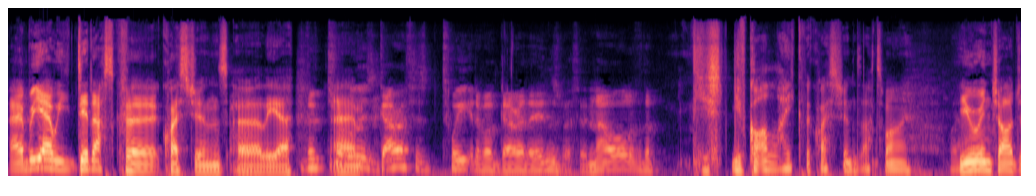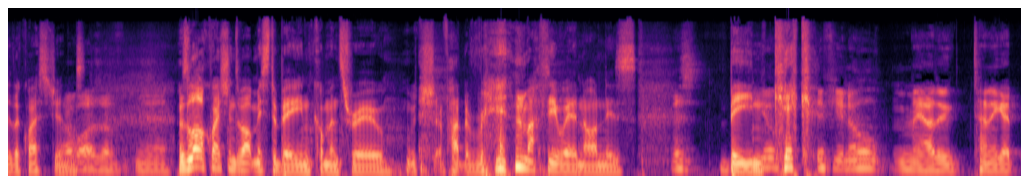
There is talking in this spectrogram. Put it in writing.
Uh, but yeah, we did ask for questions earlier. The trouble Um, is, Gareth has tweeted about Gareth Ainsworth, and now all of the You, you've got to like the questions. That's why you were in charge of the I questions. was a yeah. There's a lot of questions about Mr. Bean coming through, which I've had to rein Matthew in on. His There's Bean You- kick. If you know me, I do tend to get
